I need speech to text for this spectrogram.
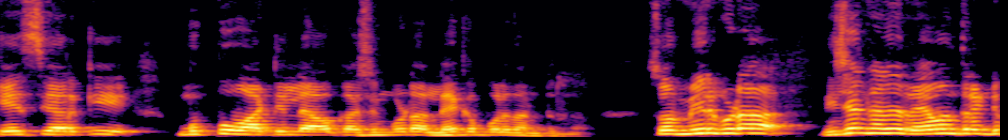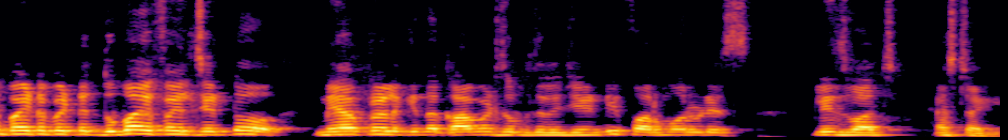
కేసీఆర్కి ముప్పు వాటిల్లే అవకాశం కూడా లేకపోలేదు అంటున్నాం సో మీరు కూడా నిజంగానే రేవంత్ రెడ్డి బయట పెట్టే దుబాయ్ ఫైల్స్ ఏంటో మీ అభిప్రాయాల కింద కామెంట్స్ తెలియజేయండి. For more days please watch hash tag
